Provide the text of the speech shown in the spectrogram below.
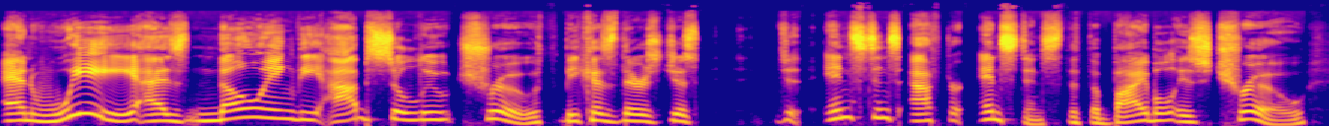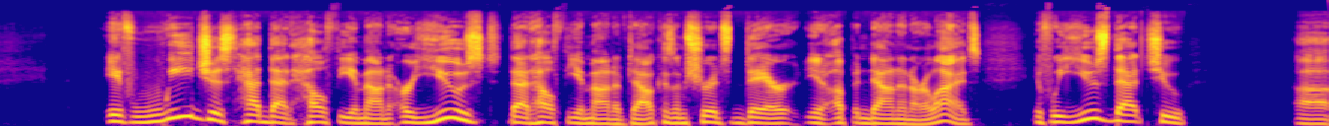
And we, as knowing the absolute truth, because there's just, just instance after instance that the Bible is true, if we just had that healthy amount or used that healthy amount of doubt, because I'm sure it's there, you know, up and down in our lives, if we use that to uh,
